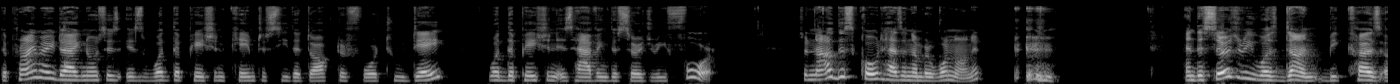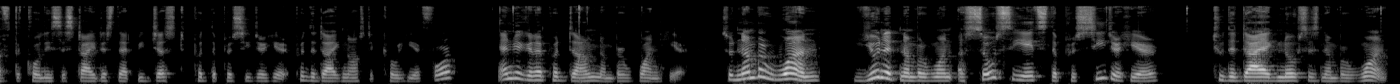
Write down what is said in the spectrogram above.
The primary diagnosis is what the patient came to see the doctor for today, what the patient is having the surgery for. So now this code has a number one on it. and the surgery was done because of the cholecystitis that we just put the procedure here, put the diagnostic code here for. And we're going to put down number one here. So number one, unit number one associates the procedure here to the diagnosis number one.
